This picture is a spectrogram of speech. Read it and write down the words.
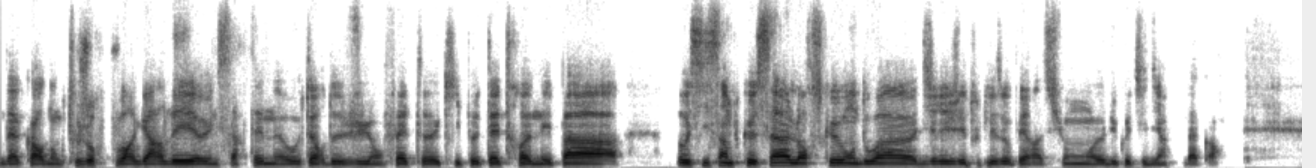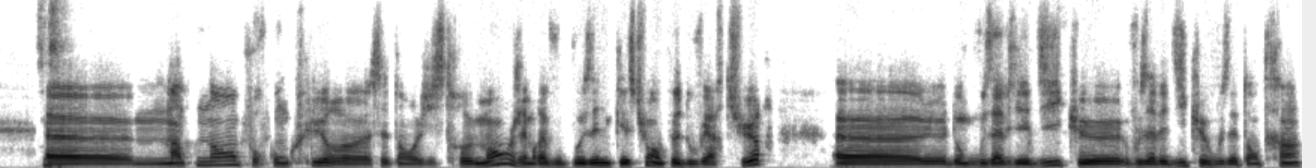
D'accord, donc toujours pouvoir garder une certaine hauteur de vue, en fait, qui peut-être n'est pas aussi simple que ça lorsque on doit diriger toutes les opérations du quotidien. D'accord. Euh, maintenant, pour conclure euh, cet enregistrement, j'aimerais vous poser une question un peu d'ouverture. Euh, donc, vous aviez dit que vous avez dit que vous êtes en train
